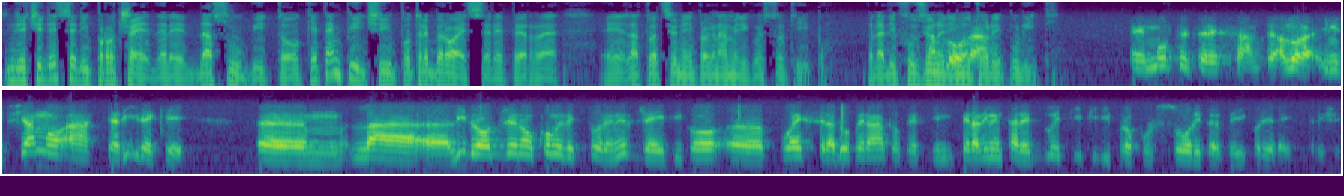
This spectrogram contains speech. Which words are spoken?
decidesse di procedere da subito, che tempi ci potrebbero essere per eh, l'attuazione di programmi di questo tipo, per la diffusione allora, dei motori puliti? È molto interessante. Allora, iniziamo a chiarire che ehm, la, uh, l'idrogeno come vettore energetico uh, può essere adoperato per, per, alimentare due tipi di propulsori per veicoli elettrici.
